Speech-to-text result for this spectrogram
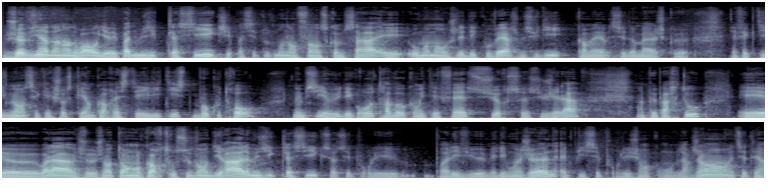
Je viens d'un endroit où il n'y avait pas de musique classique, j'ai passé toute mon enfance comme ça, et au moment où je l'ai découvert, je me suis dit, quand même, c'est dommage que, effectivement, c'est quelque chose qui est encore resté élitiste, beaucoup trop même s'il y a eu des gros travaux qui ont été faits sur ce sujet-là, un peu partout. Et euh, voilà, j'entends encore trop souvent dire Ah, la musique classique, ça c'est pour les, pas les vieux, mais les moins jeunes, et puis c'est pour les gens qui ont de l'argent, etc.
